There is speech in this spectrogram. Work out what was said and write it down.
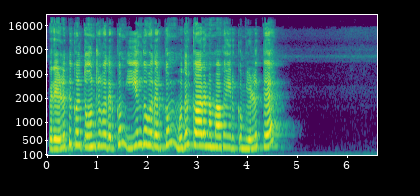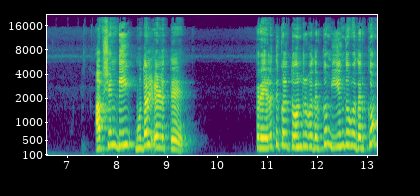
பிற எழுத்துக்கள் தோன்றுவதற்கும் இயங்குவதற்கும் முதற் காரணமாக இருக்கும் எழுத்து ஆப்ஷன் டி முதல் எழுத்து. பிற எழுத்துக்கள் தோன்றுவதற்கும் இயங்குவதற்கும்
